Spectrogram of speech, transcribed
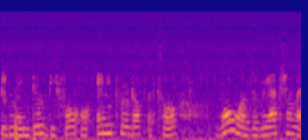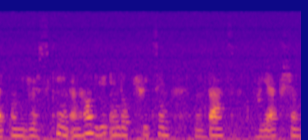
pigmento before or any product at all? What was the reaction like on your skin and how did you end up treating that reaction?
